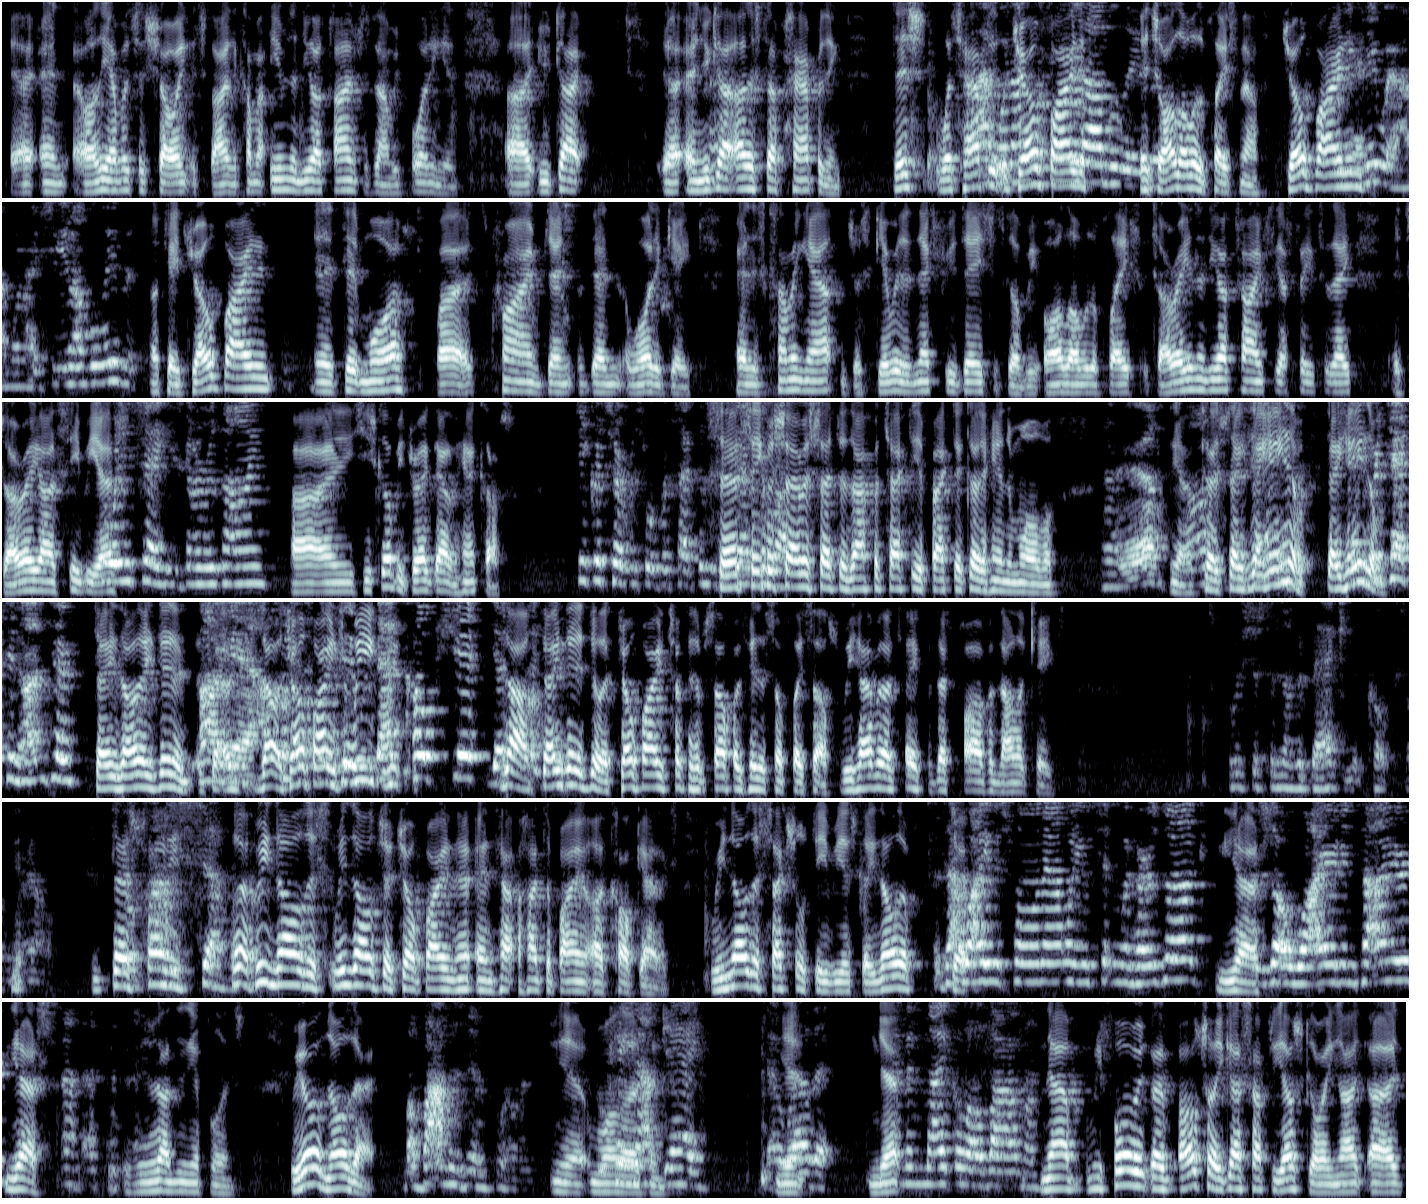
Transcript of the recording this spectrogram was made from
uh, and all the evidence is showing it's starting to come out. Even the New York Times is now reporting it. Uh, you got, uh, and you got other stuff happening. This what's happening with Joe I see it, Biden. It's it. all over the place now. Joe Biden. Anywhere. When I see it, I'll believe it. Okay, Joe Biden uh, did more uh, crime than than Watergate, and it's coming out. Just give it the next few days. It's going to be all over the place. It's already in the New York Times yesterday, today. It's already on So what are you saying? He's going to resign? Uh, he's going to be dragged out in handcuffs. Secret Service will protect him. Se- Secret Service said they're not protecting. In fact, they're going to hand him over. Uh, yeah. Yeah, because they, they hate him. They hate him. protected Hunter. They no, they didn't. Oh, yeah. No, Joe Biden. did. We, that coke shit. Yes, no, they did. didn't do it. Joe Biden took it himself and hid it someplace else. We have it on tape, but that's part of another case. It was just another baggie of coke somewhere else. Probably funny. sell it. Look, we know this. We know that Joe Biden and Hunter Biden are coke addicts. We know the sexual deviants. They know the. Is that why he was falling out when he was sitting with Herzog? Yes. He was all wired and tired. Yes. He's under the influence. We all know that. Obama's influence. Yeah, more or came out gay. Gotta Yeah. love it. Yeah. Him and Michael Obama. Now, before we uh, also, you got something else going on. Uh,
